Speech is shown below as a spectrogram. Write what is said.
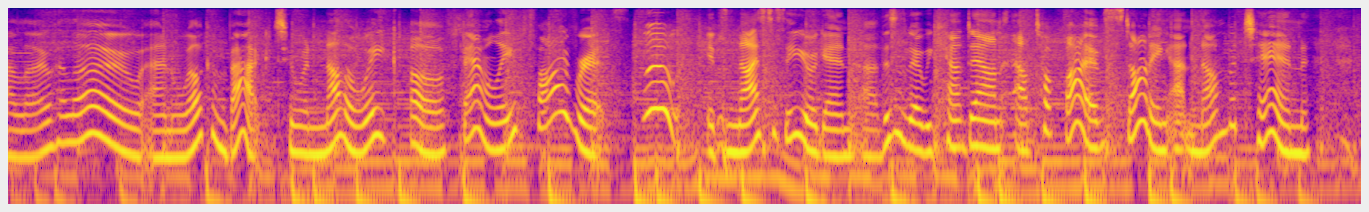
Hello, hello, and welcome back to another week of Family Favorites. Woo! It's nice to see you again. Uh, this is where we count down our top five, starting at number 10.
